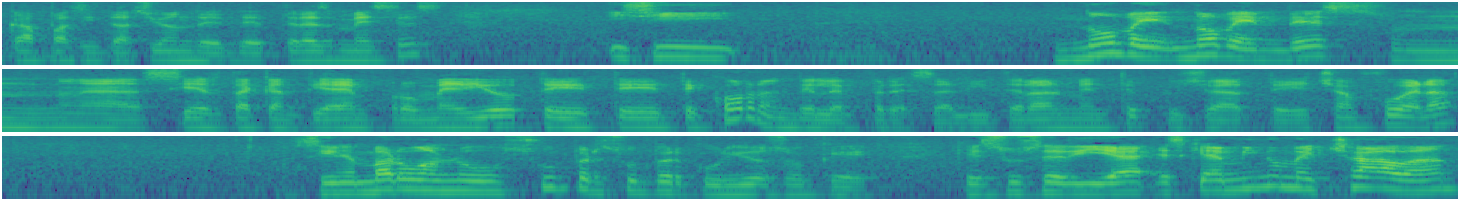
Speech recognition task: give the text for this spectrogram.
capacitación de, de tres meses. Y si no, no vendes una cierta cantidad en promedio, te, te, te, corren de la empresa, literalmente, pues ya te echan fuera. Sin embargo, algo súper, súper curioso que, que sucedía es que a mí no me echaban,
